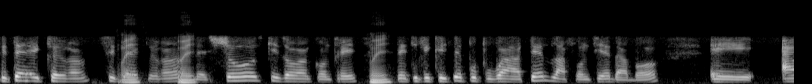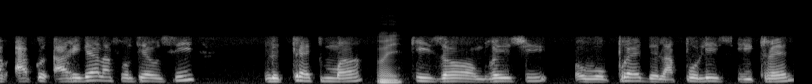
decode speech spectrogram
c'était écœurant. C'était écœurant. Les choses qu'ils ont rencontrées, les difficultés pour pouvoir atteindre la frontière d'abord. Et arriver à la frontière aussi, le traitement qu'ils ont reçu auprès de la police ukraine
